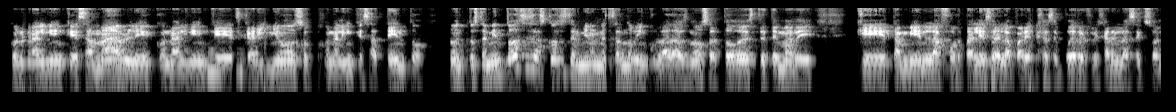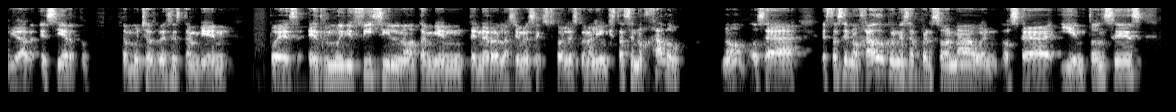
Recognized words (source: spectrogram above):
con alguien que es amable, con alguien que es cariñoso, con alguien que es atento. ¿no? Entonces también todas esas cosas terminan estando vinculadas, ¿no? O sea, todo este tema de que también la fortaleza de la pareja se puede reflejar en la sexualidad, es cierto. O sea, muchas veces también, pues es muy difícil, ¿no? También tener relaciones sexuales con alguien que estás enojado, ¿no? O sea, estás enojado con esa persona, o, o sea, y entonces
